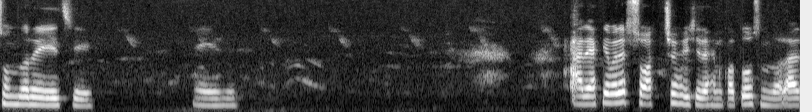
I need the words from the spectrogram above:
সুন্দর হয়েছে। এই যে। আর একেবারে স্বচ্ছ হয়েছে দেখেন, কত সুন্দর। আর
